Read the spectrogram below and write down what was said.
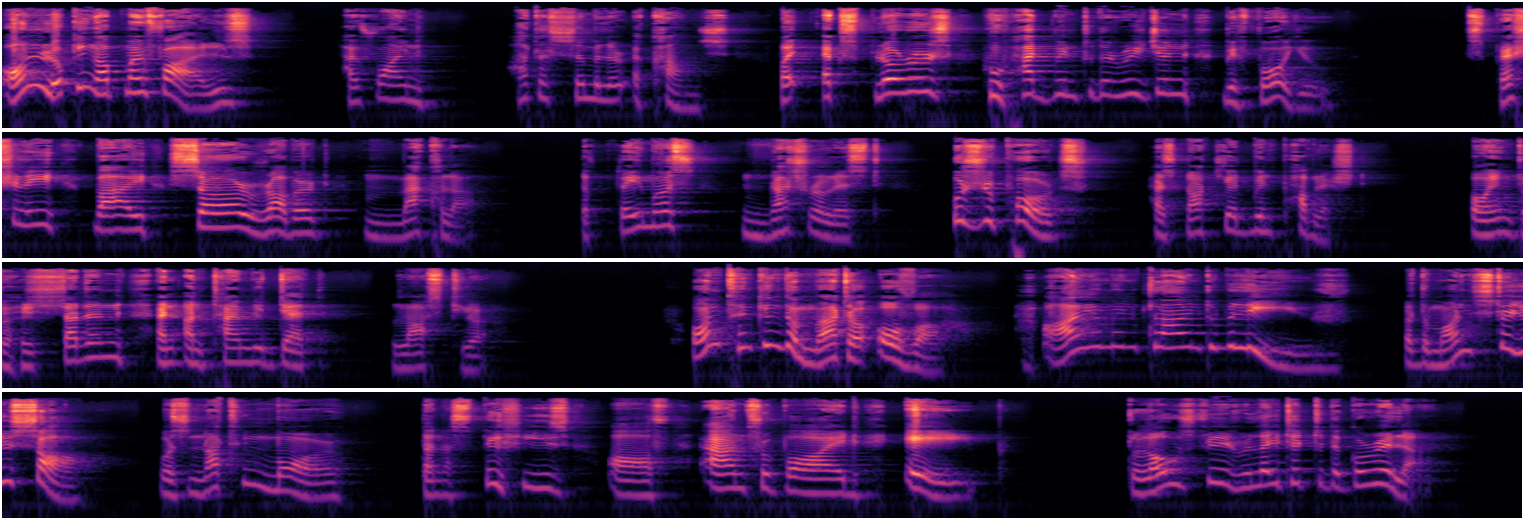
On looking up my files, I find other similar accounts by explorers who had been to the region before you, especially by Sir Robert Macaulay, the famous naturalist whose reports has not yet been published, owing to his sudden and untimely death last year. On thinking the matter over, I am inclined to believe that the monster you saw was nothing more than a species of anthropoid ape, closely related to the gorilla,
